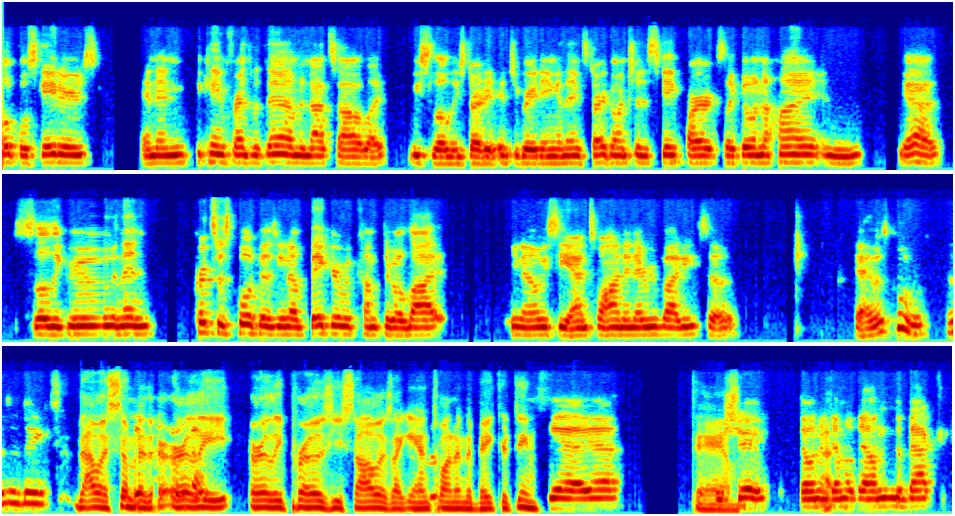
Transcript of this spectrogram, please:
local skaters and then became friends with them and that's how like we slowly started integrating and then started going to the skate parks, like going to hunt and yeah, slowly grew and then Crooks was cool because you know Baker would come through a lot. You know, we see Antoine and everybody. So yeah, it was cool. It was a big. That was some of the early, early pros you saw was like Antoine and the Baker team. Yeah, yeah, Damn. for sure. Throwing a demo down in the back.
